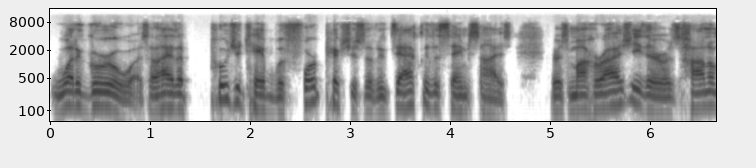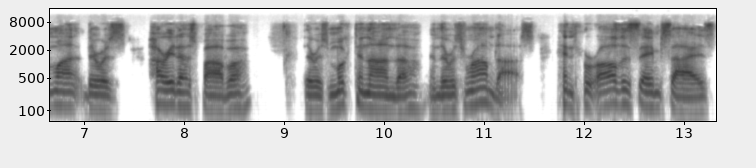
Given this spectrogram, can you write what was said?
what a guru was. And I had a puja table with four pictures of exactly the same size. There was Maharaji, there was Hanuman, there was Haridas Baba, there was Muktananda, and there was Ramdas. And they were all the same size.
